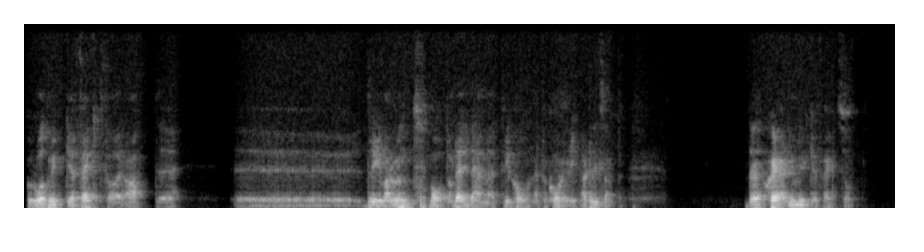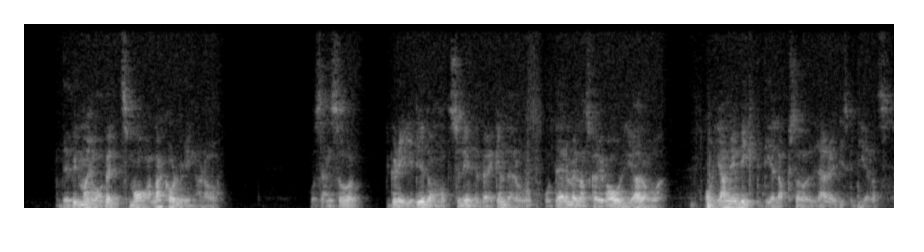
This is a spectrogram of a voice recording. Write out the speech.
går åt mycket effekt för att eh, eh, driva runt motorn det är det här med friktionen för korvringar till exempel. Det skär ju mycket effekt så det vill man ju ha väldigt smala kolvringar då. Och sen så glider ju de mot cylinderväggen där och, och däremellan ska det vara olja då. Oljan är en viktig del också då. Det där har ju diskuterats.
